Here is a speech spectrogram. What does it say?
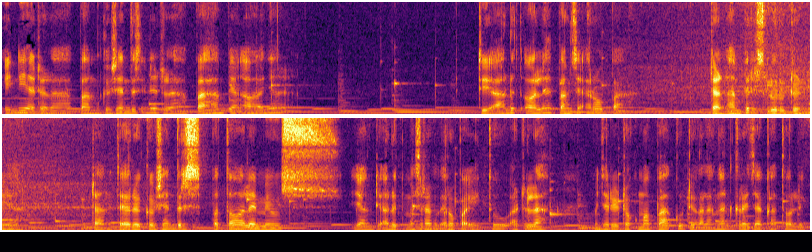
Ini adalah paham geosentris ini adalah paham yang awalnya dianut oleh bangsa Eropa dan hampir seluruh dunia. Dan teori geosentris Ptolemeus yang dianut masyarakat Eropa itu adalah mencari dogma baku di kalangan gereja Katolik,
